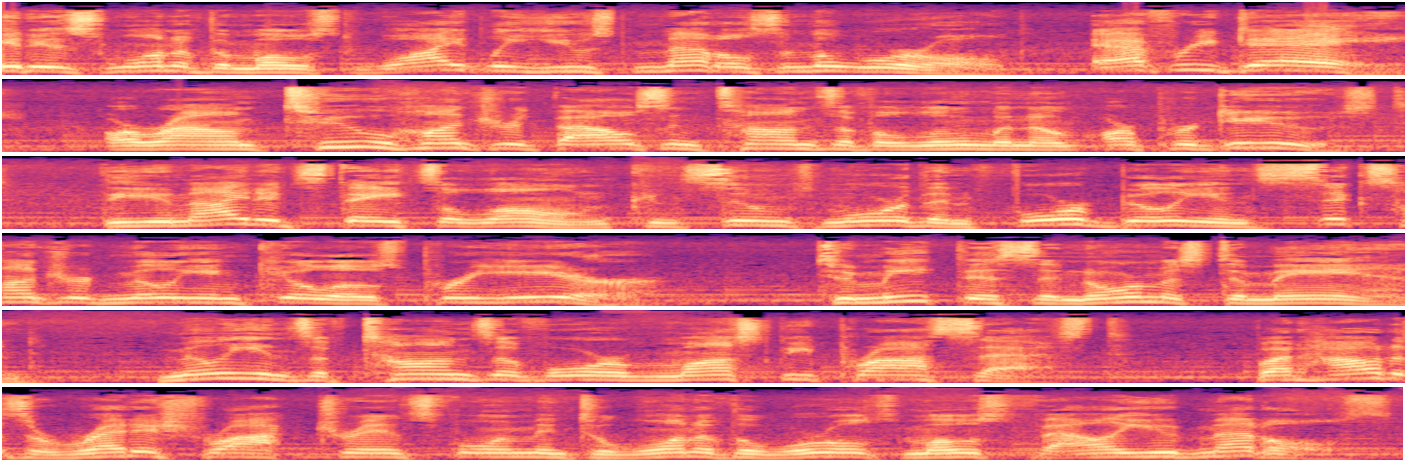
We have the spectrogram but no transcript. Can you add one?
It is one of the most widely used metals in the world. Every day, around 200,000 tons of aluminum are produced. The United States alone consumes more than 4 billion 600 million kilos per year. To meet this enormous demand, millions of tons of ore must be processed. But how does a reddish rock transform into one of the world's most valued metals?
